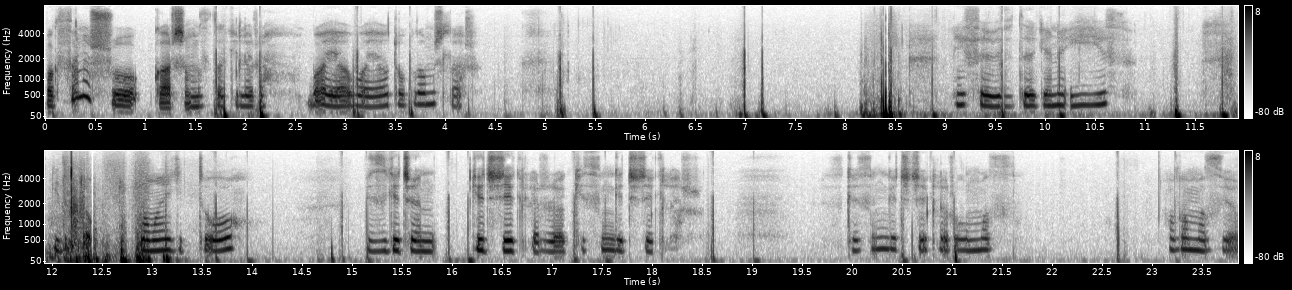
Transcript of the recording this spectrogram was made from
Baksana şu karşımızdakileri. Baya baya toplamışlar. Neyse biz de gene iyiyiz. Gidip to- toplamaya gitti o. Bizi geçen geçecekler ya. Kesin geçecekler. Biz kesin geçecekler. Olmaz. Olamaz ya.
